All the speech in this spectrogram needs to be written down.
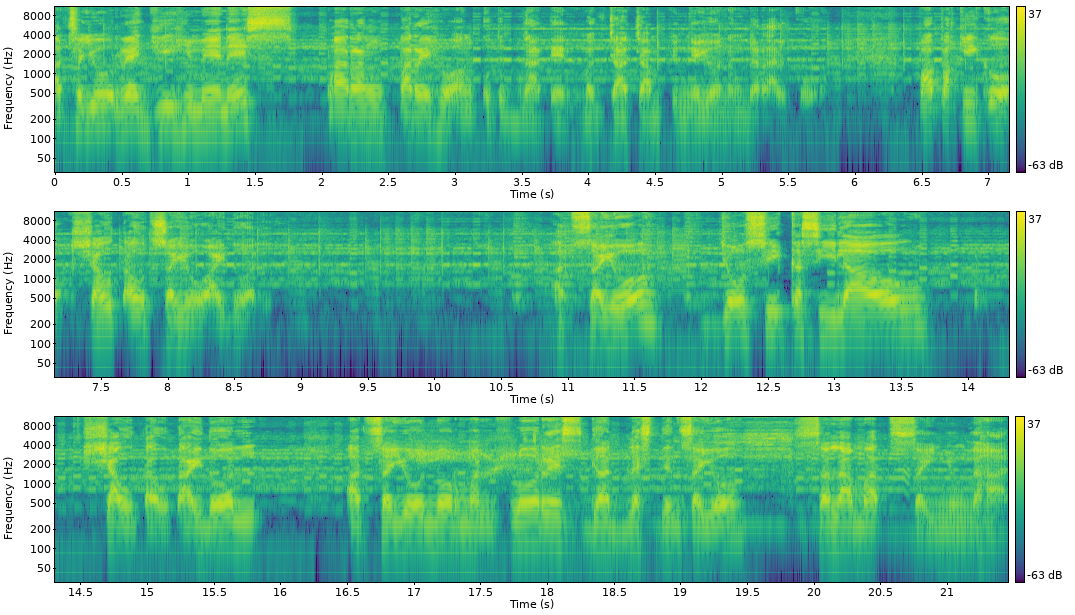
At sa iyo, Reggie Jimenez, parang pareho ang kutob natin. Magcha-champion ngayon ang Meralco. Papa Kiko, shout out sa iyo, idol. At sa iyo, Josie Casilaw, shout out, idol. At sa iyo, Norman Flores, God bless din sa iyo. Salamat sa inyong lahat.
